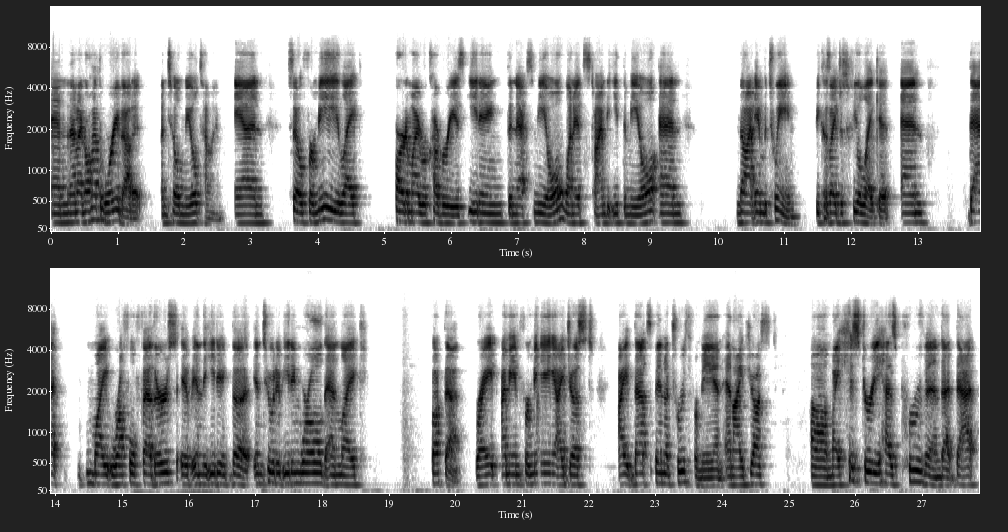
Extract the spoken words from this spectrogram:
and then I don't have to worry about it until mealtime. And so for me, like part of my recovery is eating the next meal when it's time to eat the meal and not in between because I just feel like it. And that might ruffle feathers in the eating, the intuitive eating world. And like, fuck that. Right. I mean, for me, I just, I that's been a truth for me, and and I just uh, my history has proven that that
